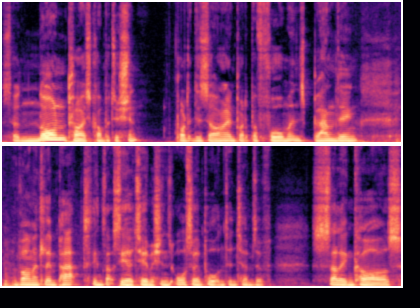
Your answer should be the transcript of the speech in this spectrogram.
so non price competition, product design, product performance, branding, environmental impact, things like CO2 emissions, also important in terms of selling cars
